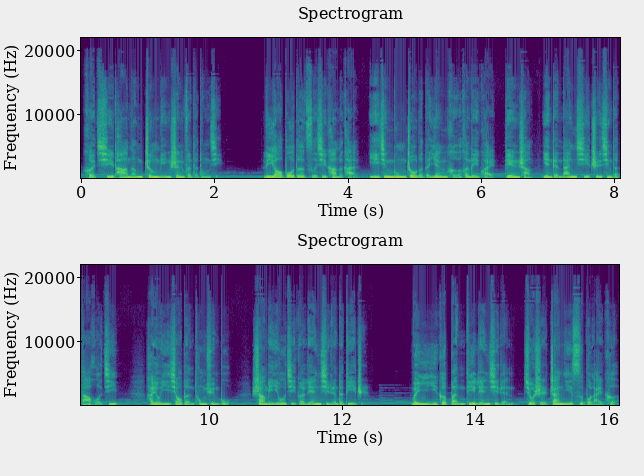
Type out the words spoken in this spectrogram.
和其他能证明身份的东西。利奥波德仔细看了看已经弄皱了的烟盒和那块边上印着“南希之星”的打火机，还有一小本通讯簿，上面有几个联系人的地址。唯一一个本地联系人就是詹尼斯·布莱克，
